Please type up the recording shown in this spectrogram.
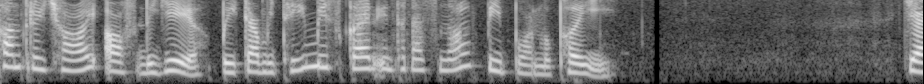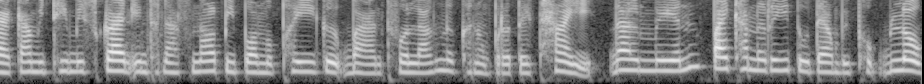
Country Choice of the Year ពីកម្មវិធី Miss Grand International 2020ចាកម្មវិធី Miss Grand International 2020គឺបានធ្វើឡើងនៅក្នុងប្រទេសថៃ ដែលមានបេក្ខនារីទូទាំងពិភពលោក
